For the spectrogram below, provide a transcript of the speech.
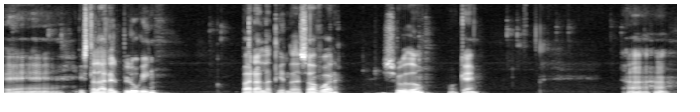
eh, instalar el plugin para la tienda de software. sudo, ok. Ajá.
